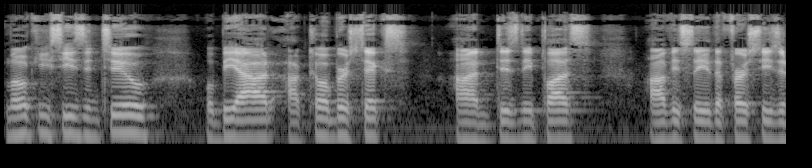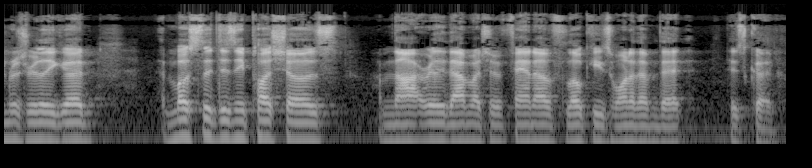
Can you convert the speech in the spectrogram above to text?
Loki season two will be out October 6th on Disney Plus. Obviously, the first season was really good. Most of the Disney Plus shows, I'm not really that much of a fan of. Loki's one of them that is good.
